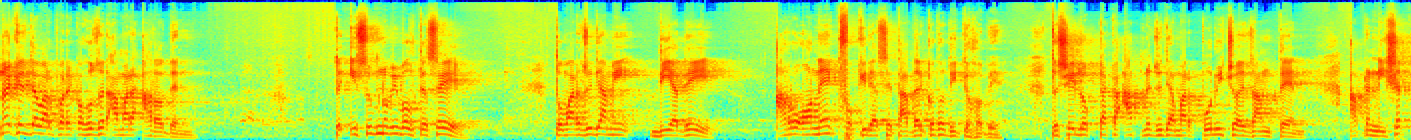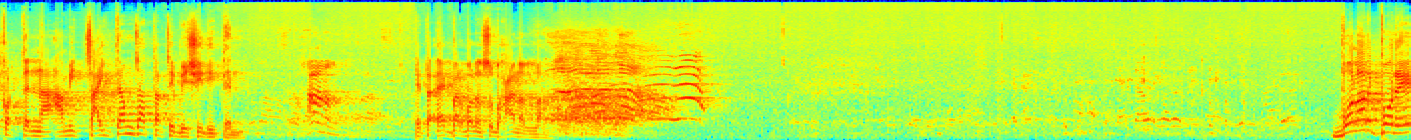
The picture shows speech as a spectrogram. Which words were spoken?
নয় কেজি দেওয়ার পরে কহুজুর আমার আরও দেন। তো ইসুফ নবী বলতেছে তোমার যদি আমি দিয়া দেই আরও অনেক ফকির আছে তাদেরকে তো দিতে হবে। তো সেই লোকটাকে আপনি যদি আমার পরিচয় জানতেন আপনি নিষেধ করতেন না আমি চাইতাম যা তার চেয়ে বেশি দিতেন। এটা একবার বলেন সুবহান আল্লাহ বলার পরে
